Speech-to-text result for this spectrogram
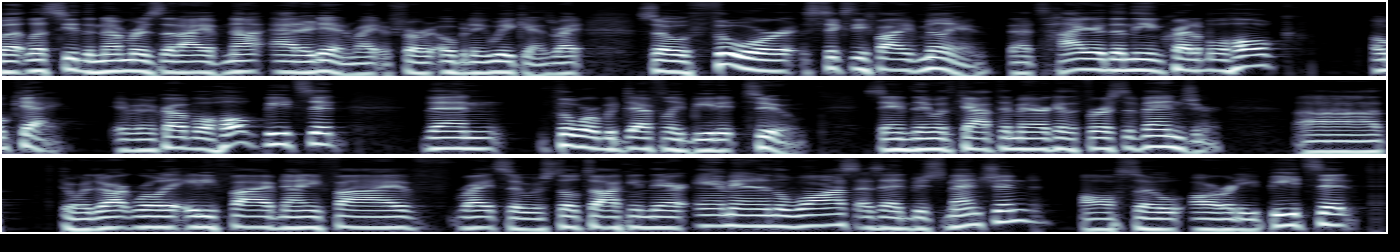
But let's see the numbers that I have not added in, right, for opening weekends, right? So Thor, 65 million. That's higher than The Incredible Hulk. Okay. If an Incredible Hulk beats it, then Thor would definitely beat it too. Same thing with Captain America, the first Avenger. Uh, Thor the Dark World at 85, 95, right? So we're still talking there. Ant Man and the Wasp, as I just mentioned, also already beats it.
